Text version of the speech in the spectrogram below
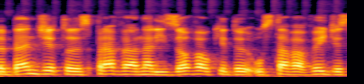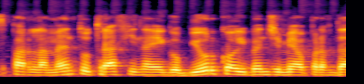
e, będzie tę sprawę analizował, kiedy ustawa wyjdzie z parlamentu, trafi na jego biurko i będzie miał, prawda,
